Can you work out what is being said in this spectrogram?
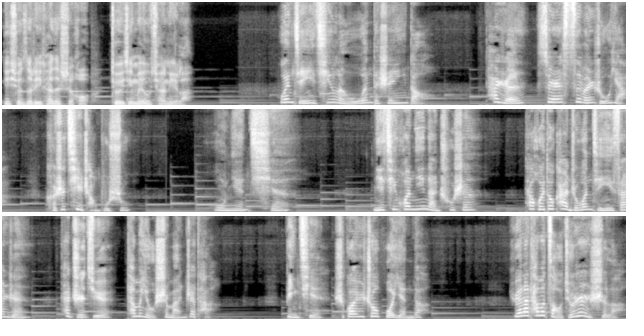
你选择离开的时候，就已经没有权利了。温景逸清冷无温的声音道：“他人虽然斯文儒雅，可是气场不输。五年前，倪清欢呢喃出声，他回头看着温景逸三人，他直觉他们有事瞒着他，并且是关于周伯言的。原来他们早就认识了，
